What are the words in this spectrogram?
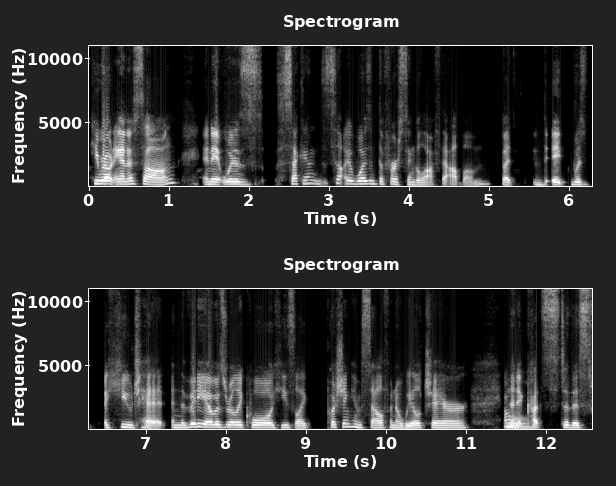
He wrote ana's song and it was second it wasn't the first single off the album but it was a huge hit and the video was really cool. He's like pushing himself in a wheelchair and oh. then it oh. cuts to this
